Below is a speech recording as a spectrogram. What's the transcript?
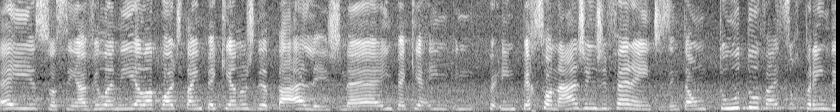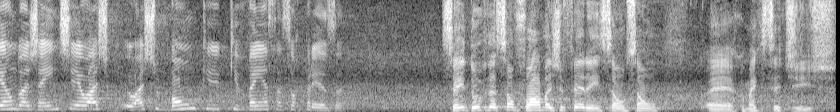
é isso, assim, a vilania ela pode estar em pequenos detalhes, né, em, em, em, em, personagens diferentes. Então tudo vai surpreendendo a gente. Eu acho, eu acho bom que, que venha essa surpresa. Sem dúvida são formas diferentes, são, são é, como é que você diz?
